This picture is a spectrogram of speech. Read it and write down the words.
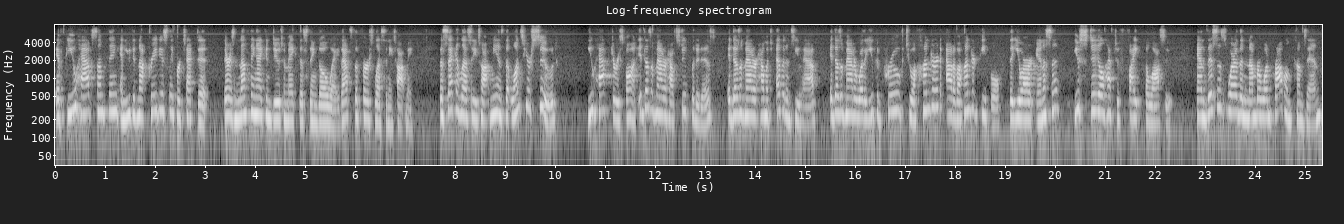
If you have something and you did not previously protect it, there is nothing I can do to make this thing go away. That's the first lesson he taught me. The second lesson he taught me is that once you're sued, you have to respond. It doesn't matter how stupid it is. It doesn't matter how much evidence you have. It doesn't matter whether you could prove to 100 out of 100 people that you are innocent. You still have to fight the lawsuit. And this is where the number one problem comes in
